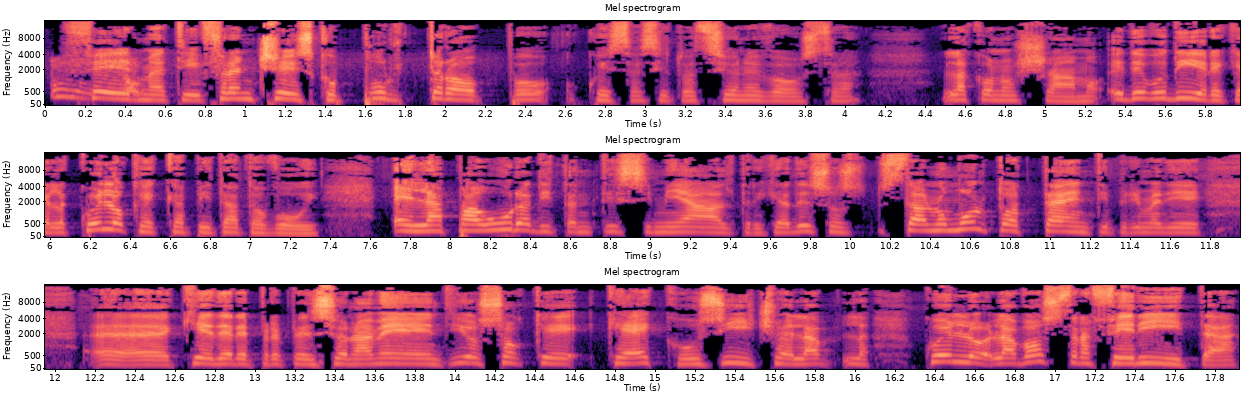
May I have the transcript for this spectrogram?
fermati, Francesco, purtroppo questa situazione vostra la conosciamo e devo dire che quello che è capitato a voi è la paura di tantissimi altri che adesso stanno molto attenti prima di eh, chiedere prepensionamenti. Io so che, che è così, cioè la, la, quello, la vostra ferita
